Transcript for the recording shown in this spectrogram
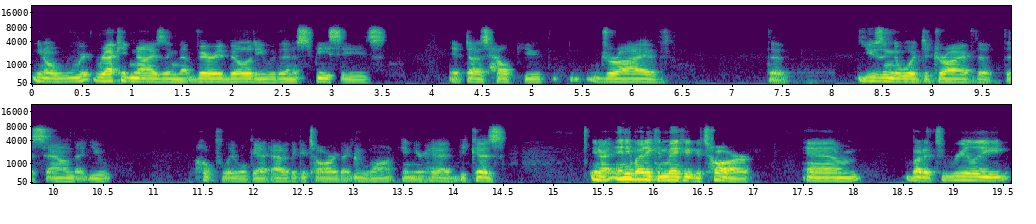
you know, re- recognizing that variability within a species, it does help you drive the using the wood to drive the the sound that you hopefully will get out of the guitar that you want in your head because you know anybody can make a guitar and but it's really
